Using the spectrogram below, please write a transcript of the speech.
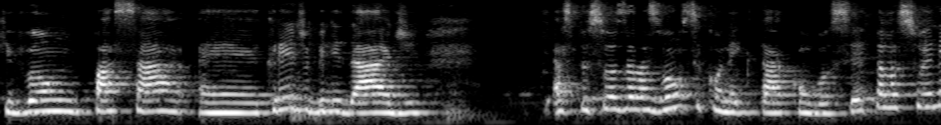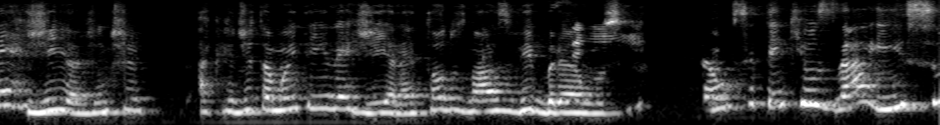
que vão passar é, credibilidade. As pessoas elas vão se conectar com você pela sua energia. A gente acredita muito em energia, né? Todos nós vibramos. Então você tem que usar isso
